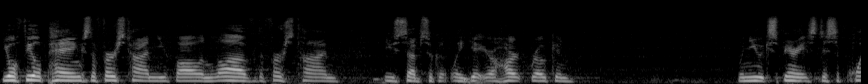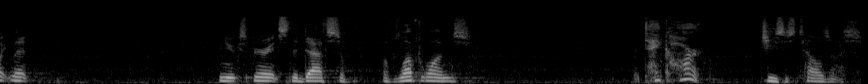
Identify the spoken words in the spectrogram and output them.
You'll feel pangs the first time you fall in love, the first time you subsequently get your heart broken when you experience disappointment, when you experience the deaths of, of loved ones. But take heart, Jesus tells us.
